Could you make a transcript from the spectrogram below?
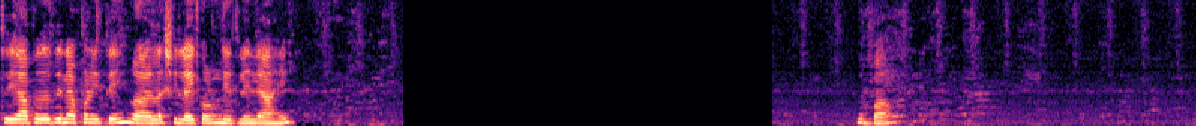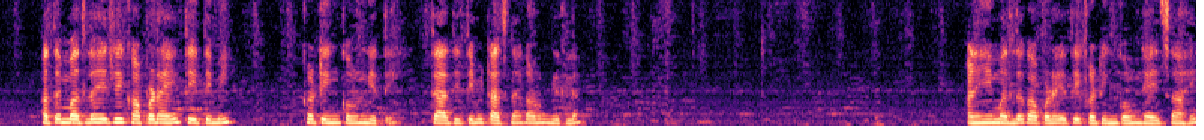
तर या पद्धतीने आपण इथे गळ्याला शिलाई करून घेतलेली आहे. पहा आता मधलं हे जे कापड आहे ते इथे मी कटिंग करून घेते. त्याआधी इथे मी टाचण्या काढून घेतल्या. आणि हे मधलं कापड आहे ते कटिंग करून घ्यायचं आहे.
